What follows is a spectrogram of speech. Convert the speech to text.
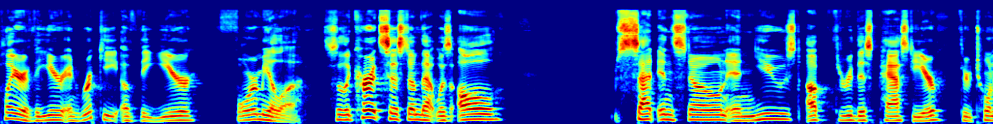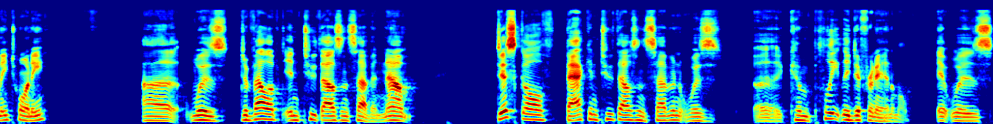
Player of the Year and Rookie of the Year formula. So the current system that was all set in stone and used up through this past year, through 2020, uh, was developed in 2007. Now, disc golf back in 2007 was a completely different animal. It was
